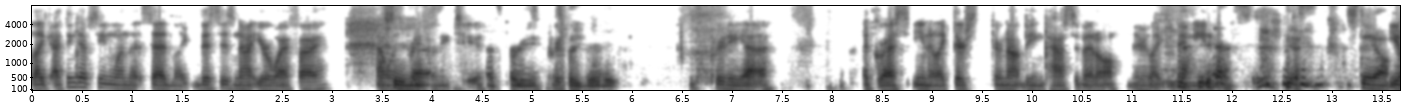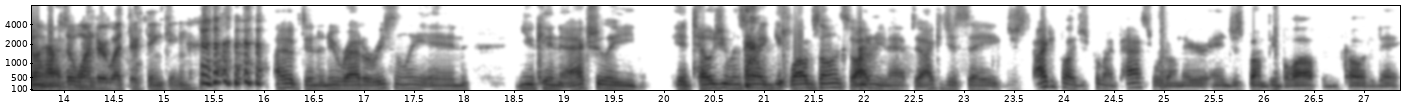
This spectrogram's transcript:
Like, I think I've seen one that said like, "This is not your Wi-Fi." That I've one's pretty that. funny too. That's pretty. That's pretty great. It's pretty uh aggressive. You know, like they're they're not being passive at all. They're like demeaning. yes. yes. Stay off. You don't have to Wi-Fi. wonder what they're thinking. I hooked in a new router recently, and you can actually it tells you when somebody get, logs on. So I don't even have to. I could just say just I could probably just put my password on there and just bump people off and call it a day,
